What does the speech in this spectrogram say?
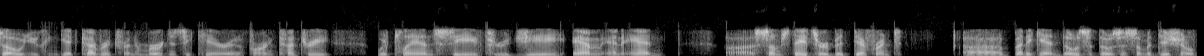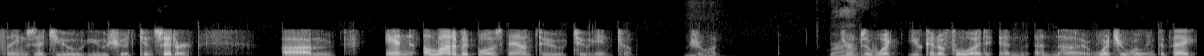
so, you can get coverage for an emergency care in a foreign country with Plan C through G, M, and N. Uh, some states are a bit different. Uh, but again, those those are some additional things that you you should consider. Um, and a lot of it boils down to to income, Sean, Right. in terms of what you can afford and and uh, what you're willing to pay.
